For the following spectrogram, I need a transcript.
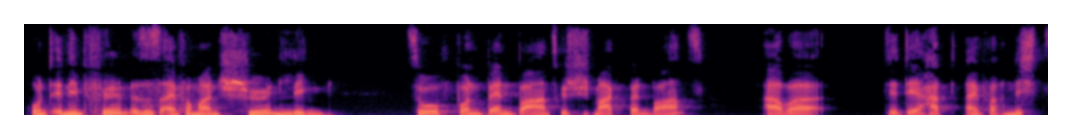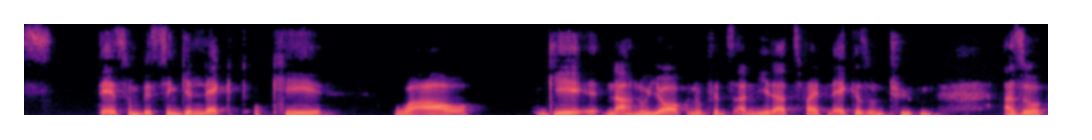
Und in dem Film ist es einfach mal ein Schönling. So von Ben Barnes, ich mag Ben Barnes, aber der, der hat einfach nichts, der ist so ein bisschen geleckt, okay, wow, geh nach New York und du findest an jeder zweiten Ecke so einen Typen. Also,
